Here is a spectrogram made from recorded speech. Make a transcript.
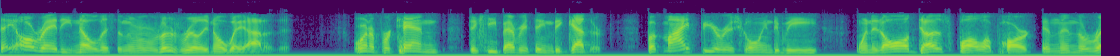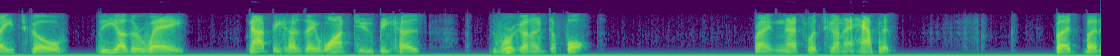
They already know. Listen, there's really no way out of this. We're going to pretend to keep everything together. But my fear is going to be when it all does fall apart and then the rates go the other way, not because they want to, because we're going to default. Right? And that's what's going to happen. But but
